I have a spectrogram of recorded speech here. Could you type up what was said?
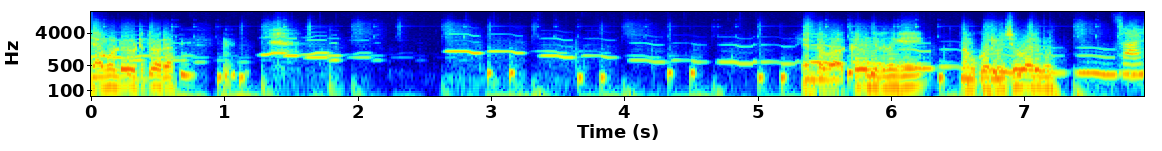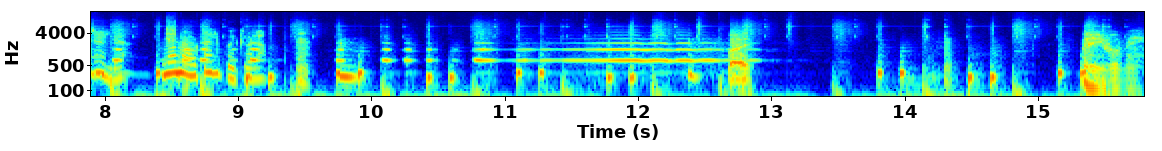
ഞാൻ കൊണ്ട് വിട്ടിട്ട് വരാം. എന്റെ വർക്ക് കഴിഞ്ഞിരുന്നെങ്കിൽ നമുക്ക് ഒരുമിച്ച് പോയിരുന്നു സാരമില്ല. ഞാൻ ഓട്ടോയിൽ പോയിക്കോളാം. ബൈ ദൈവമേ.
